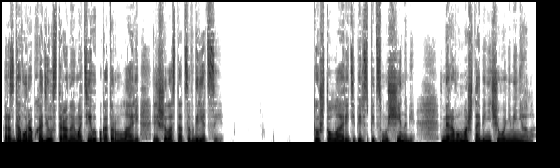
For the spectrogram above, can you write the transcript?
разговор обходил стороной мотивы, по которым Ларри решил остаться в Греции. То, что Ларри теперь спит с мужчинами, в мировом масштабе ничего не меняло.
